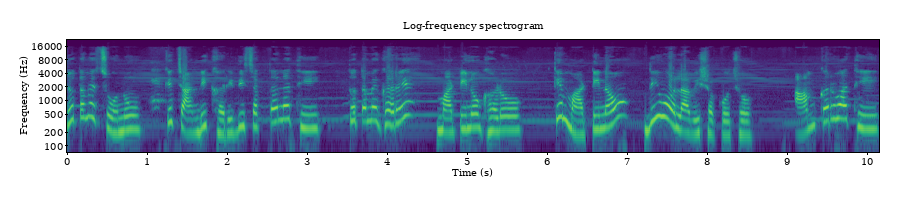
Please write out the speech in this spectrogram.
જો તમે સોનું કે ચાંદી ખરીદી શકતા નથી, તો તમે ઘરે માટીનો ઘડો કે માટીનો દીવો લાવી શકો છો. આમ કરવાથી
